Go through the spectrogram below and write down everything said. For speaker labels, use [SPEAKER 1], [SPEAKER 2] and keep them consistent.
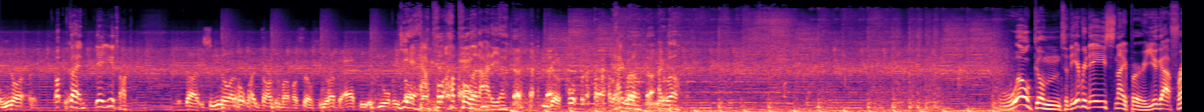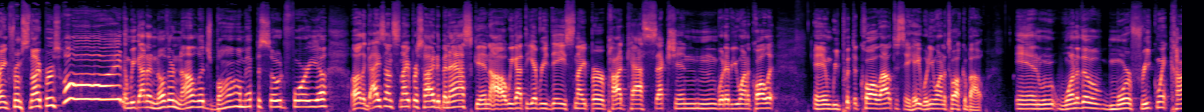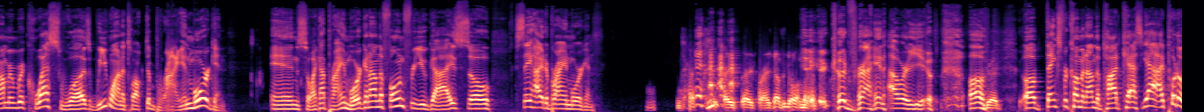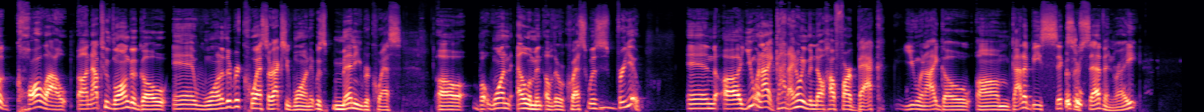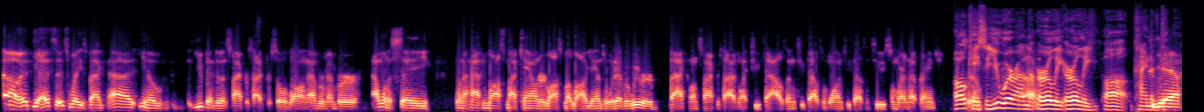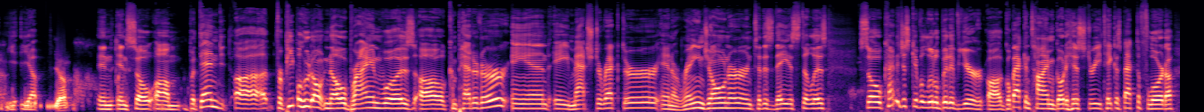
[SPEAKER 1] and you know,
[SPEAKER 2] oh, go ahead. Yeah, you can talk.
[SPEAKER 1] Uh, so you know I don't like talking about myself, so you'll have to ask me if you want me to
[SPEAKER 2] Yeah, I'll pull, I'll pull it out of you.
[SPEAKER 1] you gotta pull it out.
[SPEAKER 2] I will. I will. Welcome to the Everyday Sniper. You got Frank from Snipers Hide, and we got another knowledge bomb episode for you. Uh, the guys on Snipers Hide have been asking. Uh, we got the Everyday Sniper podcast section, whatever you want to call it, and we put the call out to say, "Hey, what do you want to talk about?" And one of the more frequent common requests was, "We want to talk to Bryan Morgan." And so I got Bryan Morgan on the phone for you guys. So say hi to Bryan Morgan.
[SPEAKER 1] hey, hey, Frank, how's it going? Man?
[SPEAKER 2] Good, Bryan. How are you? Uh,
[SPEAKER 1] Good.
[SPEAKER 2] Uh, thanks for coming on the podcast. Yeah, I put a call out uh, not too long ago, and one of the requests, or actually one, it was many requests, uh, but one element of the request was for you. And uh, you and I, God, I don't even know how far back you and I go. Um, Got to be six
[SPEAKER 1] It's
[SPEAKER 2] or
[SPEAKER 1] a-
[SPEAKER 2] seven, right?
[SPEAKER 1] Oh, it, yeah, it's it's ways back. Uh, you know, you've been doing Sniper's Hide for so long. I remember, I want to say when I hadn't lost my account or lost my logins or whatever, we were back on Sniper's Hide in like 2000, 2001, 2002, somewhere in that range.
[SPEAKER 2] Okay, so,
[SPEAKER 1] So,
[SPEAKER 2] you were on the
[SPEAKER 1] um,
[SPEAKER 2] early, early uh, kind of.
[SPEAKER 1] Yeah.
[SPEAKER 2] Y- yep.
[SPEAKER 1] Yep.
[SPEAKER 2] And and so, um, but then uh, for people who don't know, Bryan was a competitor and a match director and a range owner, and to this day is still is. So, kind of just give a little bit of your uh, go back in time, go to history, take us back to Florida,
